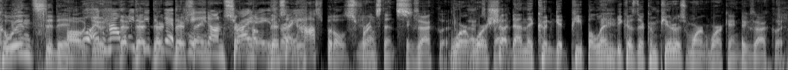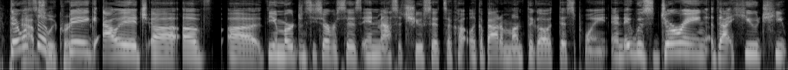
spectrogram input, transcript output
coincidence. Oh, well, dude, and how many people get paid on Friday? They're right? saying hospitals, for yeah, instance, exactly, were, were shut down. They couldn't get people in because their computers weren't working. Exactly. There was Absolutely a crazy. big outage uh, of uh, the emergency services in Massachusetts a, like about a month ago at this point, and it was during that huge heat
